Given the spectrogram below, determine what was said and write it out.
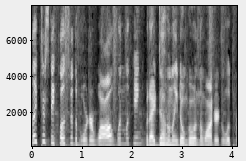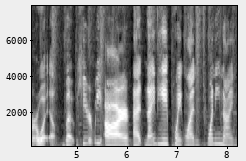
like to stay close to the border wall when looking, but I definitely don't go in the water to look for oil. But here we are at 98.1, 29.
